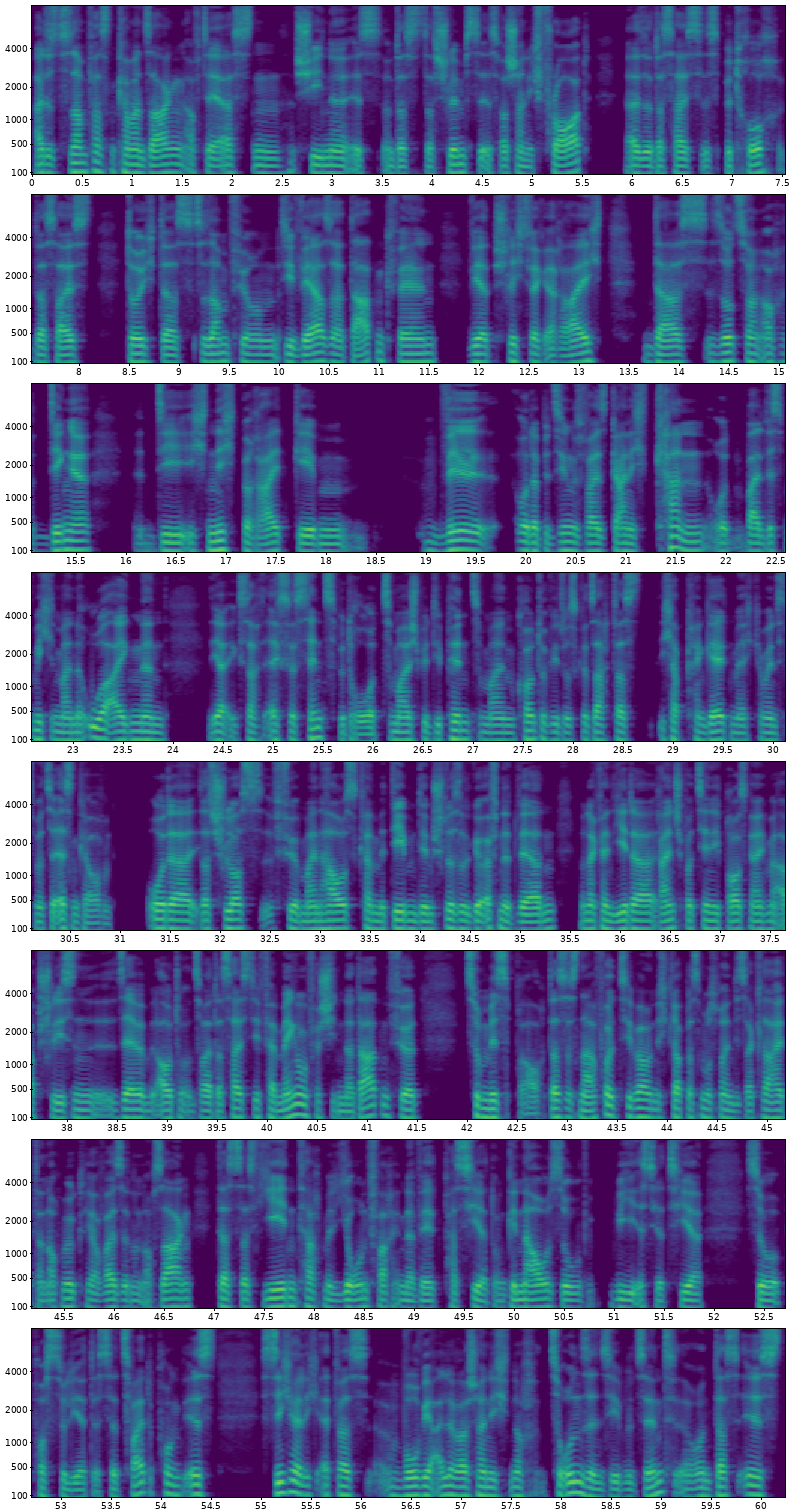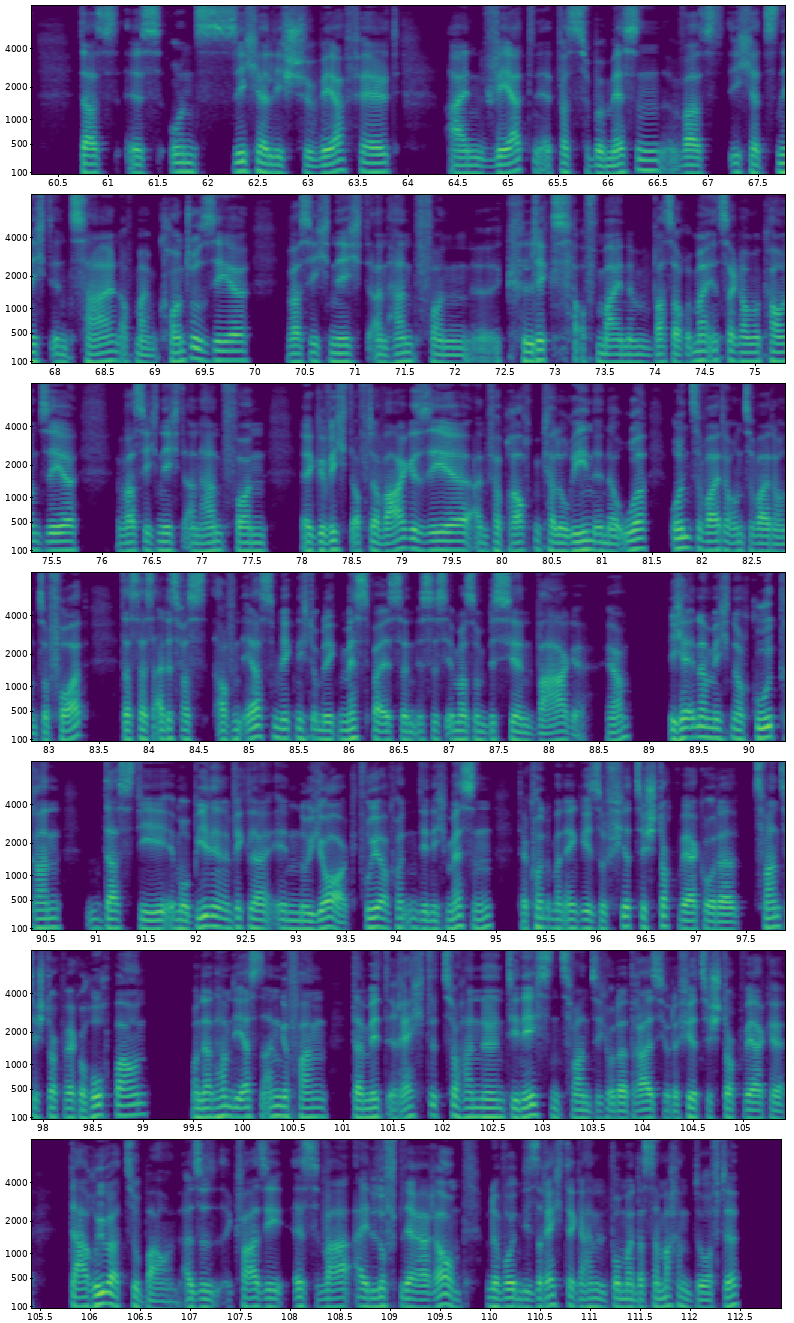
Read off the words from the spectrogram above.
Also zusammenfassend kann man sagen, auf der ersten Schiene ist, und das, das Schlimmste ist wahrscheinlich Fraud. Also das heißt, es ist Betrug. Das heißt, durch das Zusammenführen diverser Datenquellen wird schlichtweg erreicht, dass sozusagen auch Dinge, die ich nicht bereit geben will oder beziehungsweise gar nicht kann, weil es mich in meiner ureigenen ja, ich sag, Existenz bedroht. Zum Beispiel die PIN zu meinem Konto, wie du es gesagt hast, ich habe kein Geld mehr, ich kann mir nichts mehr zu essen kaufen. Oder das Schloss für mein Haus kann mit dem, dem Schlüssel geöffnet werden und dann kann jeder reinspazieren, ich brauche es gar nicht mehr abschließen, selber mit Auto und so weiter. Das heißt, die Vermengung verschiedener Daten führt zum Missbrauch. Das ist nachvollziehbar und ich glaube, das muss man in dieser Klarheit dann auch möglicherweise dann auch sagen, dass das jeden Tag millionenfach in der Welt passiert und genauso wie es jetzt hier so postuliert ist. Der zweite Punkt ist sicherlich etwas, wo wir alle wahrscheinlich noch zu unsensibel sind. Und das ist, dass es uns sicherlich schwer fällt, einen Wert in etwas zu bemessen, was ich jetzt nicht in Zahlen auf meinem Konto sehe, was ich nicht anhand von äh, Klicks auf meinem, was auch immer, Instagram-Account sehe, was ich nicht anhand von äh, Gewicht auf der Waage sehe, an verbrauchten Kalorien in der Uhr und so weiter und so weiter und so fort. Das heißt, alles, was auf den ersten Blick nicht unbedingt messbar ist, dann ist es immer so ein bisschen vage, ja. Ich erinnere mich noch gut dran, dass die Immobilienentwickler in New York, früher konnten die nicht messen, da konnte man irgendwie so 40 Stockwerke oder 20 Stockwerke hochbauen und dann haben die ersten angefangen, damit Rechte zu handeln, die nächsten 20 oder 30 oder 40 Stockwerke darüber zu bauen. Also quasi, es war ein luftleerer Raum und da wurden diese Rechte gehandelt, wo man das dann machen durfte.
